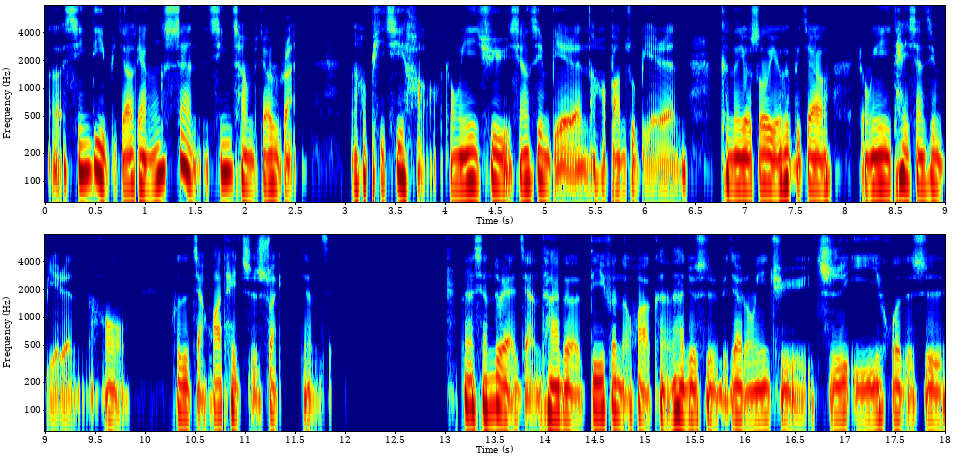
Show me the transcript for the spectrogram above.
呃心地比较良善，心肠比较软，然后脾气好，容易去相信别人，然后帮助别人。可能有时候也会比较容易太相信别人，然后或者讲话太直率这样子。那相对来讲，他的低分的话，可能他就是比较容易去质疑，或者是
